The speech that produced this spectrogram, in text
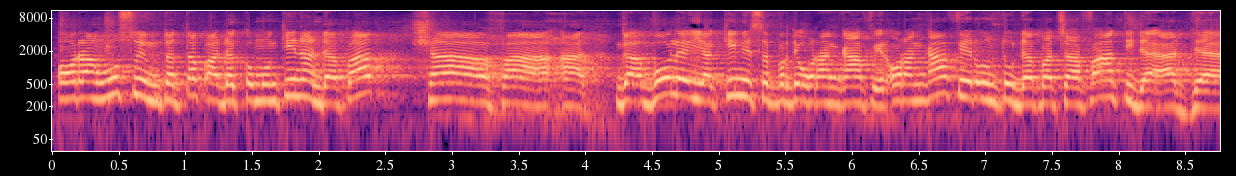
Orang muslim tetap ada kemungkinan dapat syafaat. Nggak boleh yakini seperti orang kafir. Orang kafir untuk dapat syafaat tidak ada.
